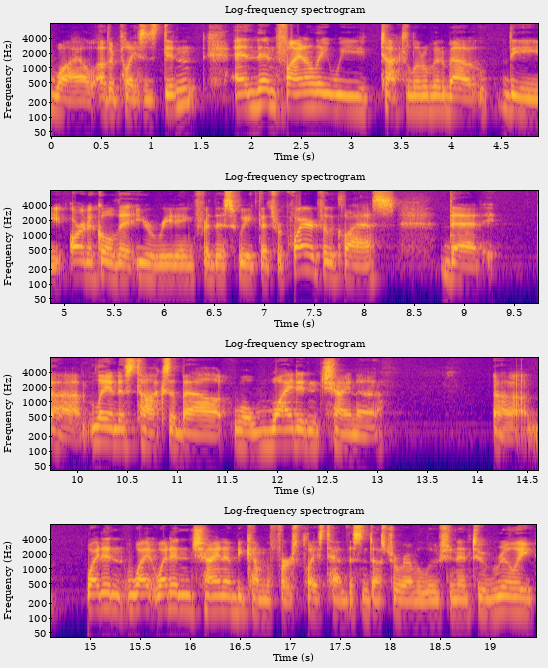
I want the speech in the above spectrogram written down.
while other places didn't. And then finally, we talked a little bit about the article that you're reading for this week that's required for the class that um, Landes talks about. Well, why didn't China? Um, why didn't why why didn't China become the first place to have this industrial revolution and to really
